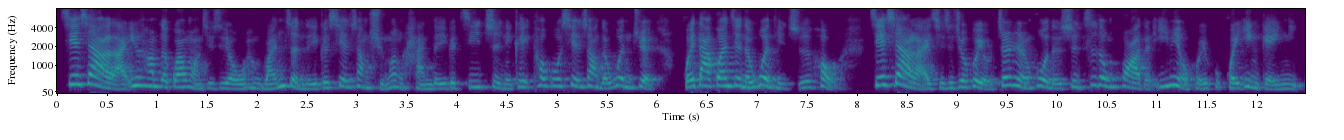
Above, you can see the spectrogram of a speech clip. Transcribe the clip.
接下来，因为他们的官网其实有很完整的一个线上询问函的一个机制，你可以透过线上的问卷回答关键的问题之后，接下来其实就会有真人或者是自动化的 email 回回应给你。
